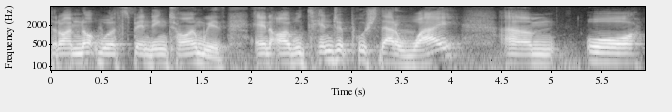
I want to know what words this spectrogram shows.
that I'm not worth spending time with. And I will tend to push that away um, or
